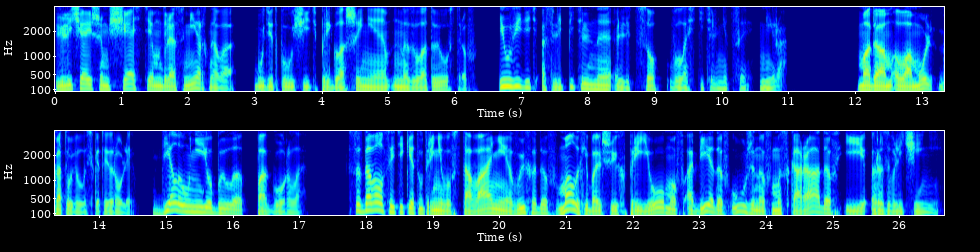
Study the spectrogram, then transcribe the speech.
величайшим счастьем для смертного будет получить приглашение на Золотой остров и увидеть ослепительное лицо властительницы мира. Мадам Ламоль готовилась к этой роли. Дело у нее было по горло. Создавался этикет утреннего вставания, выходов, малых и больших приемов, обедов, ужинов, маскарадов и развлечений.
